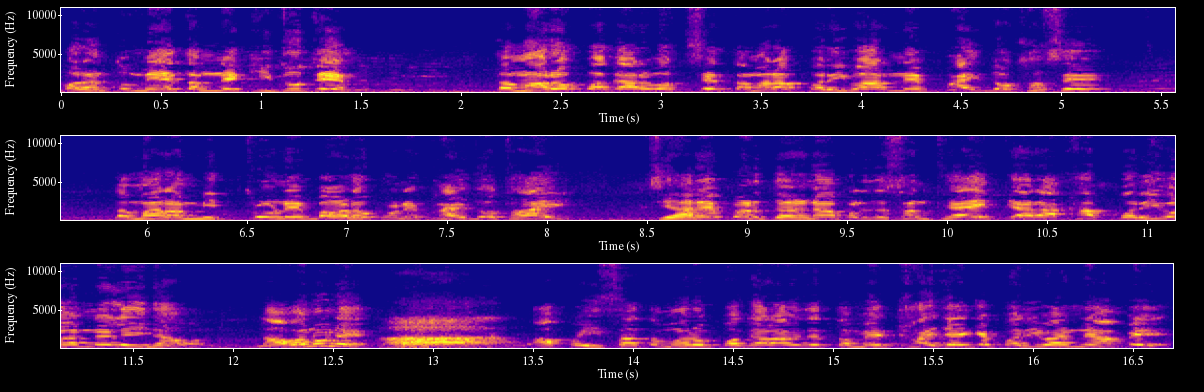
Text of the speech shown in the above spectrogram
પરંતુ મેં તમને કીધું તેમ, તમારો પગાર વધશે, તમારા પરિવારને ફાયદો થશે, તમારા મિત્રોને, બાળકોને ફાયદો થાય જ્યારે પણ ધરણા પ્રદર્શન થાય ત્યારે આખા પરિવારને લઈને આવવાનું. લાવવાનું ને? આ પૈસા તમારો પગાર આવે છે તમે ખાઈ જાય કે પરિવારને આપે?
